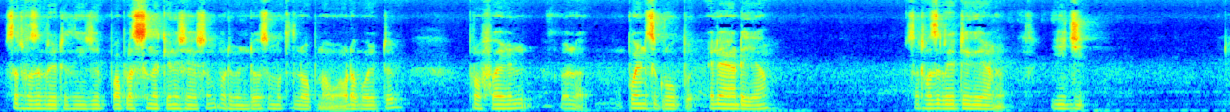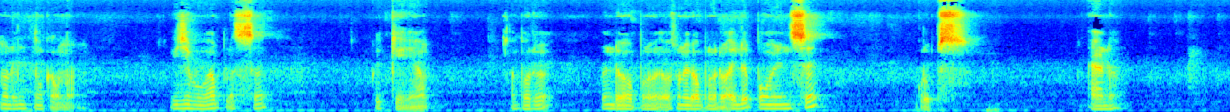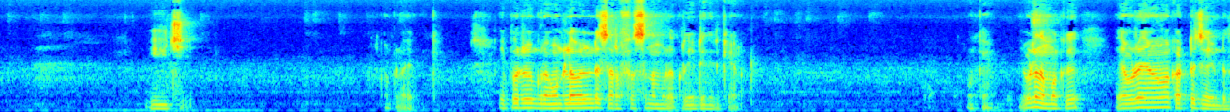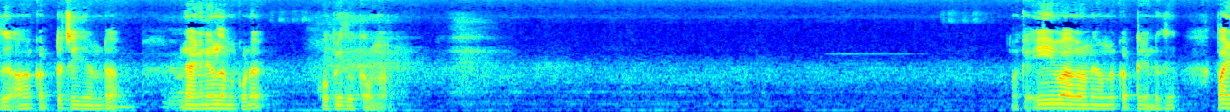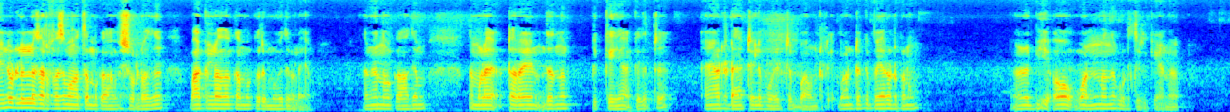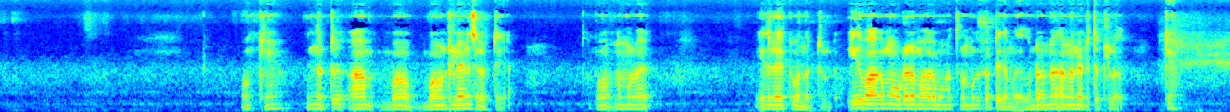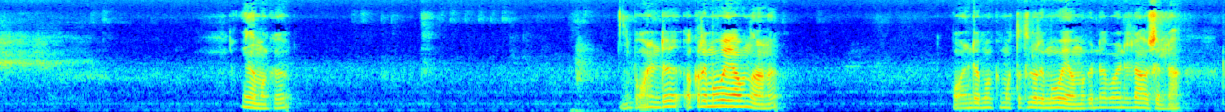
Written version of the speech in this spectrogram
സർഫസ് ക്രിയേറ്റ് ചെയ്ത് ഈ ജി പ്ലസ് നിൽക്കിയതിന് ശേഷം ഒരു വിൻഡോസ് മൊത്തത്തിൽ ഓപ്പൺ ആവും. അവിടെ പോയിട്ട് പ്രൊഫൈൽ പോയിന്റ്സ് ഗ്രൂപ്പ് അതിൽ ആഡ് ചെയ്യാം. സർഫസ് ക്രിയേറ്റ് ചെയ്യുകയാണ്. ഇ ജി നോക്കാവുന്നതാണ്. ഇ ജി പോവുക പ്ലസ് ക്ലിക്ക് ചെയ്യാം അപ്പോൾ ഒരു വിൻഡോ ഓപ്പൺ ഓപ്പൺ ഓപ്പൺ വരും. അതിൽ points groups add E G ഇപ്പോൾ ഒരു ഗ്രൗണ്ട് ലെവലിന്റെ സർഫസ് നമ്മൾ ക്രിയേറ്റ് ചെയ്തിരിക്കുകയാണ് ഓക്കെ ഇവിടെ നമുക്ക് എവിടെയാണോ കട്ട് ചെയ്യേണ്ടത് ആ കട്ട് ചെയ്യേണ്ട ലൈനുകൾ നമുക്കിവിടെ കോപ്പി ചെയ്ത് വെക്കാവുന്നതാണ്. ഓക്കെ ഈ ഭാഗമാണ് നമ്മൾ കട്ട് ചെയ്യേണ്ടത്. അപ്പോൾ അതിന്റെ ഉള്ളിലുള്ള സർഫസ് മാത്രം നമുക്ക് ആവശ്യമുള്ളൂ. അത് ബാക്കിയുള്ളതൊക്കെ നമുക്ക് റിമൂവ് ചെയ്ത് കളയാം. അങ്ങനെ നോക്കാം ആദ്യം നമ്മൾ ടെറൈൻ ഇതൊന്ന് പിക്ക് ചെയ്യുക ചെയ്തിട്ട് ആഡ് ഡാറ്റയിൽ പോയിട്ട് ബൗണ്ടറി ബൗണ്ടറിക്ക് പേര് കൊടുക്കണം ബി ഒ വൺ എന്ന് കൊടുത്തിരിക്കുകയാണ് ഓക്കെ എന്നിട്ട് ആ ബൗണ്ടറി ലൈൻ സെലക്ട് ചെയ്യാം. അപ്പോൾ നമ്മൾ ഇതിലേക്ക് വന്നിട്ടുണ്ട്. ഈ ഭാഗം ഉടലെ ഭാഗം മാത്രം നമുക്ക് കട്ട് ചെയ്താൽ മതി. അതുകൊണ്ടാണ് അങ്ങനെ എടുത്തിട്ടുള്ളത്. ഓക്കെ ഇത് നമുക്ക് ഈ പോയിന്റ് ഒക്കെ റിമൂവ് ചെയ്യാവുന്നതാണ്. പോയിന്റ് നമുക്ക് മൊത്തത്തിൽ റിമൂവ് ചെയ്യാം. നമുക്ക് ഇതിന്റെ പോയിന്റിന്റെ ആവശ്യമില്ല.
